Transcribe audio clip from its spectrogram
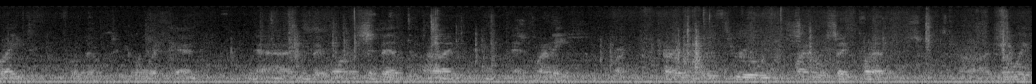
light for them to go ahead. And they want to spend the time and money trying to go through final site plan, uh, knowing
